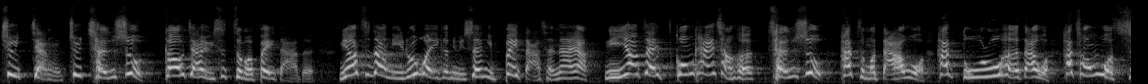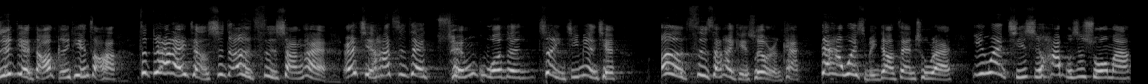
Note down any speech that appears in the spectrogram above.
去讲、去陈述高嘉瑜是怎么被打的。你要知道，你如果一个女生你被打成那样，你要在公开场合陈述他怎么打我，他毒如何打我，他从我十点打到隔一天早上，这对他来讲是二次伤害，而且他是在全国的摄影机面前。二次伤害给所有人看，但他为什么一定要站出来？因为其实他不是说吗？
